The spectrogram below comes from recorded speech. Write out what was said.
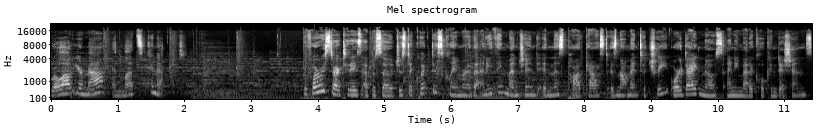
roll out your mat, and let's connect. Before we start today's episode, just a quick disclaimer that anything mentioned in this podcast is not meant to treat or diagnose any medical conditions.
